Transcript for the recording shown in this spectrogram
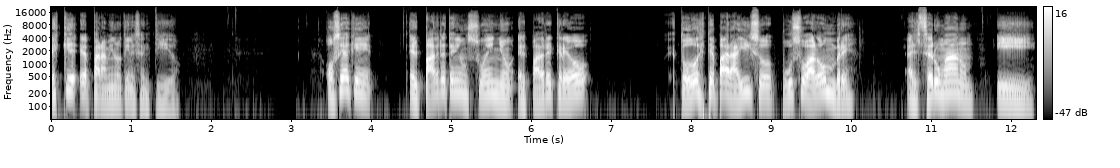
es que eh, para mí no tiene sentido. O sea que el Padre tenía un sueño, el Padre creó todo este paraíso, puso al hombre el ser humano y,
